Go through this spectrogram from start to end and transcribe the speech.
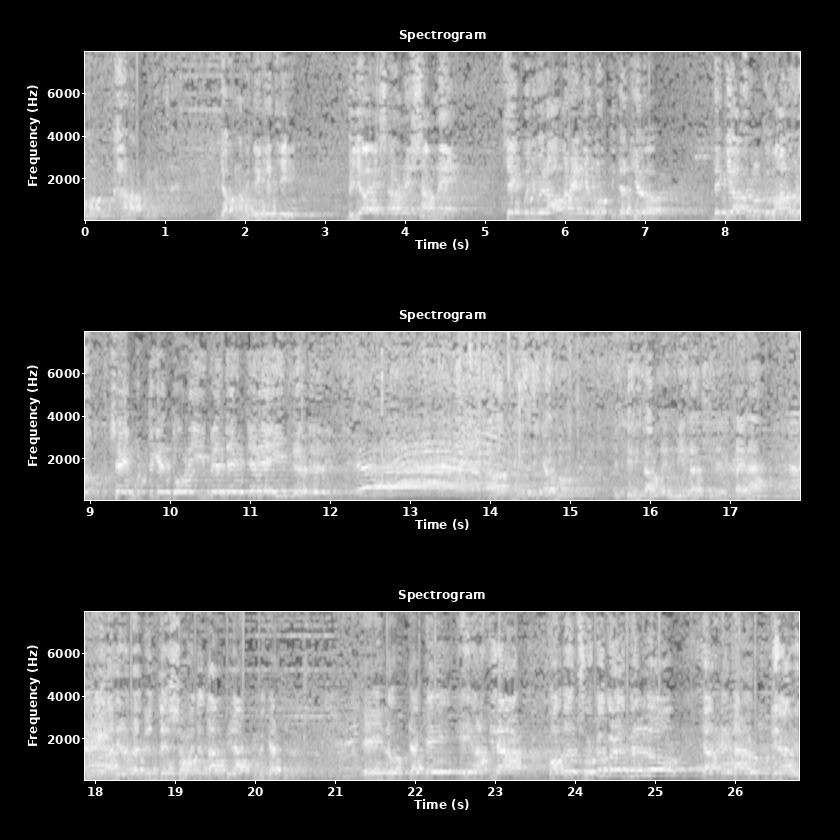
আমার খুব খারাপ লেগেছে। যখন আমি দেখেছি বিজয় স্মরণের সামনে শেখ মুজিবুর রহমানের যে মূর্তিটা ছিল, দেখি অসংখ্য মানুষ সেই মূর্তিকে দড়ি বেঁধে যে তিনি তো আমাদের নেতা ছিলেন, তাই না? স্বাধীনতা যুদ্ধের সময় তার বিরাট ভূমিকা ছিল। এই লোকটাকে, এই হাসিনা কত ছোট করে ফেলল যে আজকে তারও মূর্তি নামে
